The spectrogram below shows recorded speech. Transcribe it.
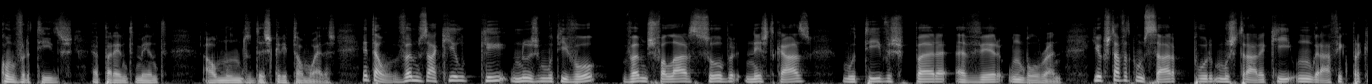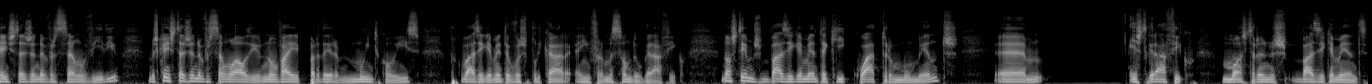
convertidos, aparentemente, ao mundo das criptomoedas. Então, vamos àquilo que nos motivou vamos falar sobre, neste caso, motivos para haver um bull run. E eu gostava de começar por mostrar aqui um gráfico para quem esteja na versão vídeo, mas quem esteja na versão áudio não vai perder muito com isso, porque basicamente eu vou explicar a informação do gráfico. Nós temos basicamente aqui quatro momentos. Um, este gráfico mostra-nos basicamente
